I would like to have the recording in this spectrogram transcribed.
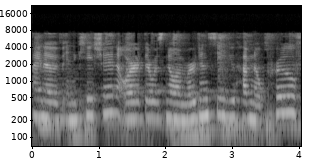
kind of indication or if there was no emergency, you have no proof,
